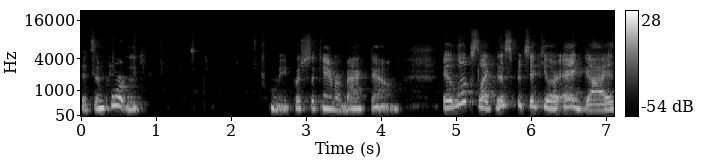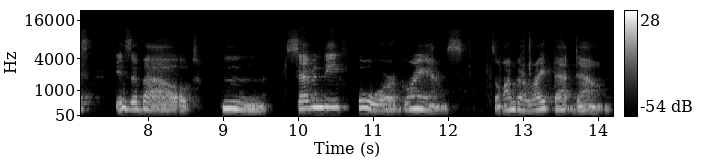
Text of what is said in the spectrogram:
It's important. Let me push the camera back down. It looks like this particular egg, guys, is about hmm, 74 grams. So I'm going to write that down.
